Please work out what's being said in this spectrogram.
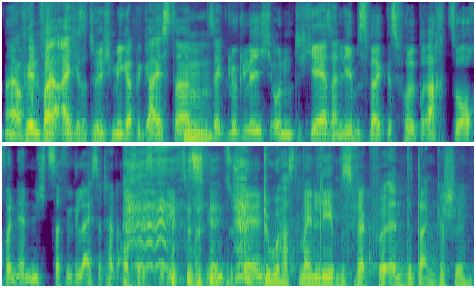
Naja, auf jeden Fall, Eich ist natürlich mega begeistert Mhm. und sehr glücklich und yeah, sein Lebenswerk ist vollbracht, so auch wenn er nichts dafür geleistet hat, außer das Gerät zur Verfügung zu stellen. Du hast mein Lebenswerk vollendet, Dankeschön.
